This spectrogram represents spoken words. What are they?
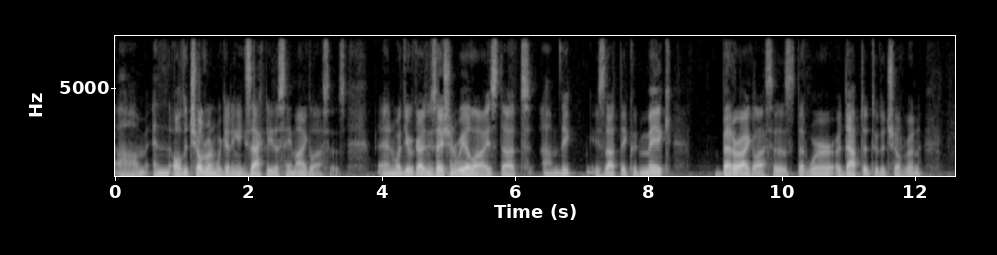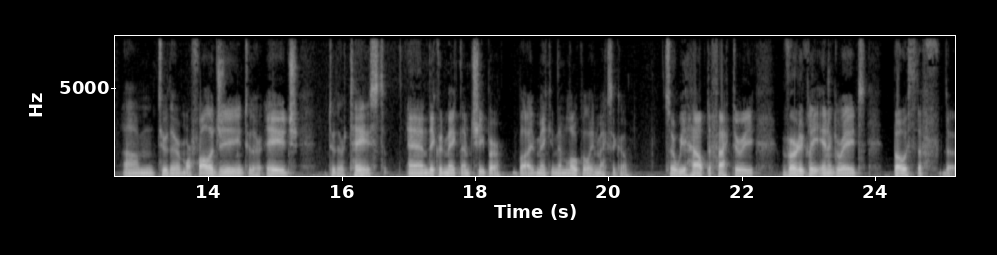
um, and all the children were getting exactly the same eyeglasses. And what the organization realized that um, they is that they could make better eyeglasses that were adapted to the children, um, to their morphology, to their age, to their taste, and they could make them cheaper by making them local in Mexico. So we helped the factory vertically integrate both the, f- the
